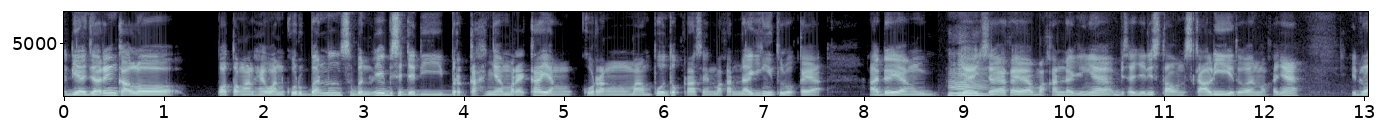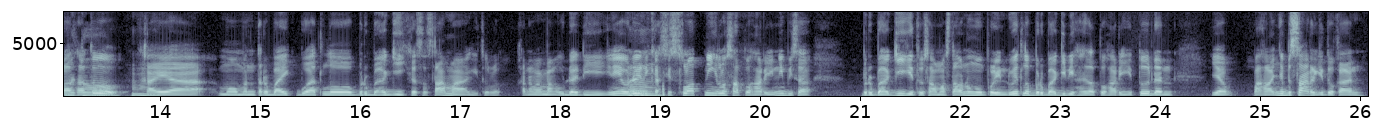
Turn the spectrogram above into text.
diajarin kalau potongan hewan kurban sebenarnya bisa jadi berkahnya mereka yang kurang mampu untuk rasain makan daging gitu loh. Kayak ada yang ya Hmm. istilahnya kayak makan dagingnya bisa jadi setahun sekali gitu kan. Makanya Idul Adha tuh Hmm. kayak momen terbaik buat lo berbagi ke sesama gitu loh. Karena memang udah di ini udah Hmm. dikasih slot nih lo satu hari ini bisa berbagi gitu sama setahun lo ngumpulin duit lo berbagi di satu hari itu dan ya pahalanya besar gitu kan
